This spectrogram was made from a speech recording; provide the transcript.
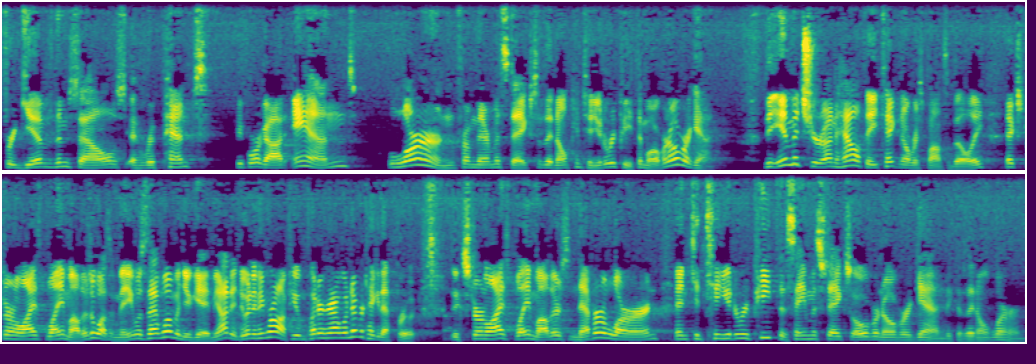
forgive themselves and repent before God, and learn from their mistakes so they don't continue to repeat them over and over again. The immature, unhealthy take no responsibility, externalize, blame others. It wasn't me, it was that woman you gave me. I didn't do anything wrong. If you put her here, I would never take that fruit. Externalize, blame others, never learn, and continue to repeat the same mistakes over and over again because they don't learn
